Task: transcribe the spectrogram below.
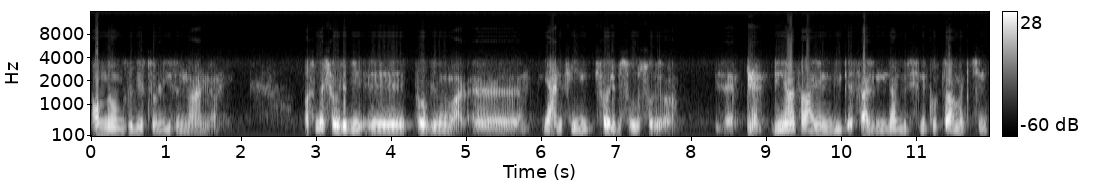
anlamamıza bir türlü izin vermiyor. Aslında şöyle bir e, problemi var. E, yani film şöyle bir soru soruyor bize. Dünya tarihinin büyük eserlerinden birisini kurtarmak için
